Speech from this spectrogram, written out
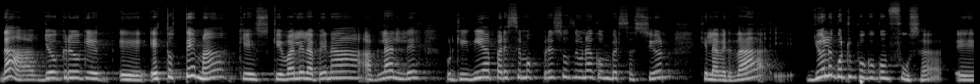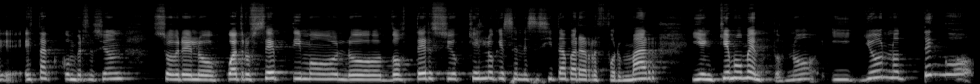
nada, yo creo que eh, estos temas que, vale la pena hablarles, porque hoy día parecemos presos de una conversación que la verdad eh, yo la encuentro un poco confusa. Eh, esta conversación sobre los cuatro séptimos, los dos tercios, qué es lo que se necesita para reformar y en qué momentos, ¿no? Y yo no tengo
